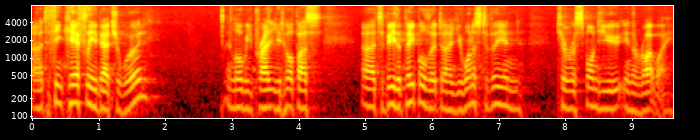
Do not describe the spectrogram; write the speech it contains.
uh, to think carefully about your word. And Lord, we pray that you'd help us uh, to be the people that uh, you want us to be and to respond to you in the right way.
